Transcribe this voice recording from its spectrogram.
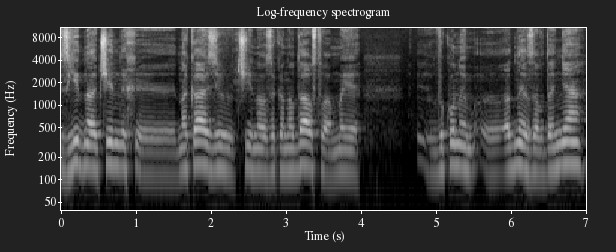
Згідно чинних е, наказів, чинного законодавства, ми е, виконуємо е, одне завдання.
